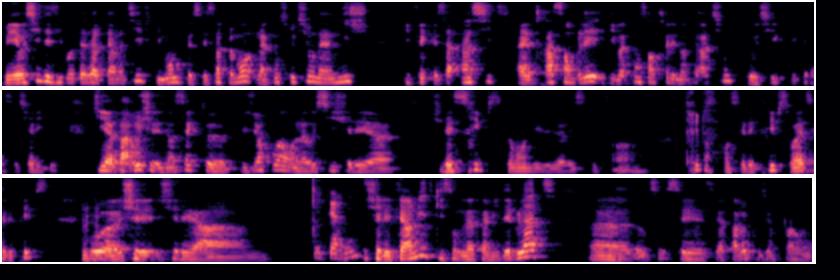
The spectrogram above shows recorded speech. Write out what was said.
Mais il y a aussi des hypothèses alternatives qui montrent que c'est simplement la construction d'un niche qui fait que ça incite à être rassemblé et qui va concentrer les interactions, qui peut aussi expliquer la socialité, qui est apparu chez les insectes euh, plusieurs fois. On l'a aussi chez les euh, chez les strips, comment on dit déjà les strips en, Trips. en français les trips, ouais, c'est les trips. Ou euh, chez les chez les euh, Les termites. chez les termites qui sont de la famille des blattes. Euh, donc c'est- apparu plusieurs fois. ouais.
